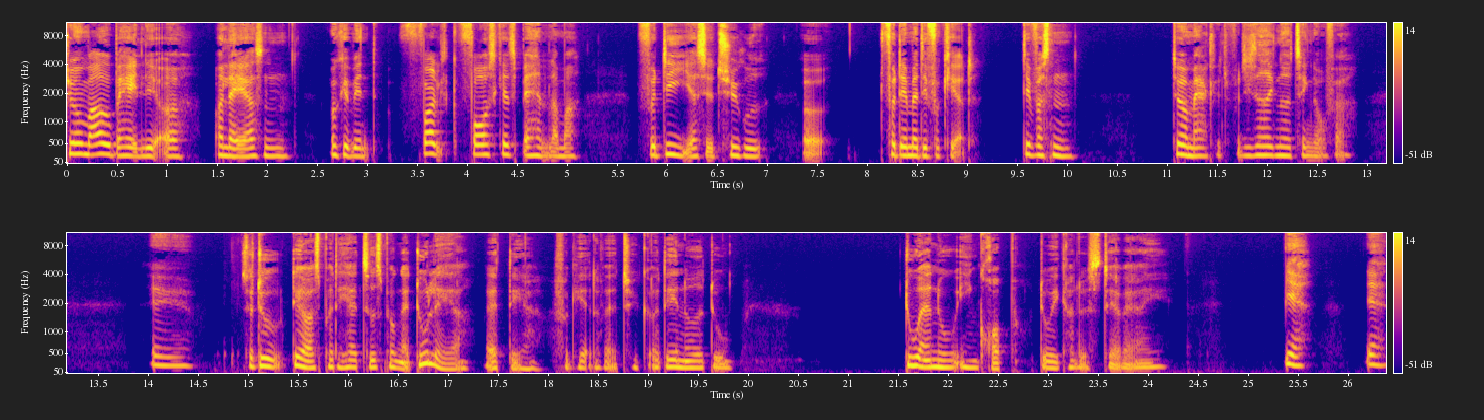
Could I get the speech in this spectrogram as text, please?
Det var meget ubehageligt at, at lære sådan, okay, vent, folk forskelsbehandler mig, fordi jeg ser tyk ud, og for dem er det forkert. Det var sådan, det var mærkeligt, fordi det havde ikke noget tænkt over før. Øh. Så du, det er også på det her tidspunkt, at du lærer, at det er forkert at være tyk, og det er noget, du, du er nu i en krop, du ikke har lyst til at være i. Ja, ja,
